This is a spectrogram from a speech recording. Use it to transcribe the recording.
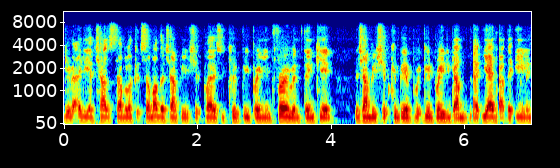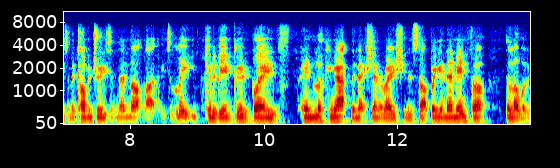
give Eddie a chance to have a look at some other championship players who could be bringing through and thinking the championship could be a good breeding ground? Yeah, that the Ealings and the Coventries and they're not likely to leave. Could it be a good way of him looking at the next generation and start bringing them in for the lower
